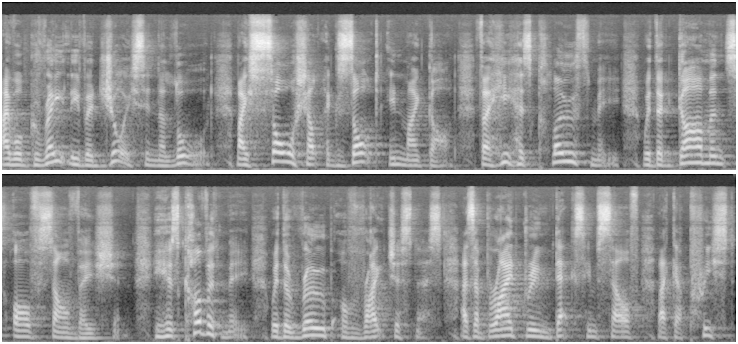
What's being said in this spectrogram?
I will greatly rejoice in the Lord. My soul shall exult in my God, for he has clothed me with the garments of salvation. He has covered me with the robe of righteousness, as a bridegroom decks himself like a priest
